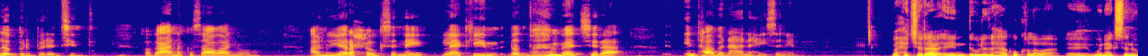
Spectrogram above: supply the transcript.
la berberatid kolka anaga saabaanu aanu yaro xoogsanay laakiin dad badan baa jira. Intaaban aana haysanin. Waxaa jira dowladaha ku kala eh, wanaagsano.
